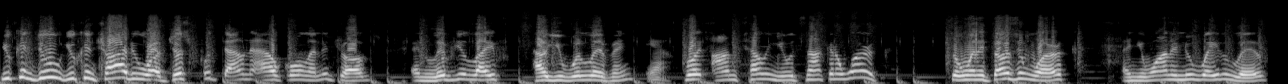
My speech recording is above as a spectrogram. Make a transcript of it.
You can do. You can try to uh, just put down the alcohol and the drugs and live your life how you were living. Yeah. But I'm telling you, it's not going to work. So when it doesn't work, and you want a new way to live,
